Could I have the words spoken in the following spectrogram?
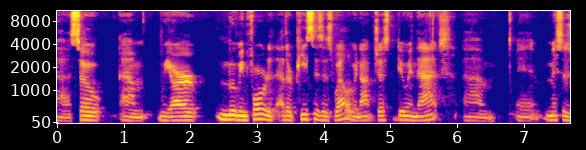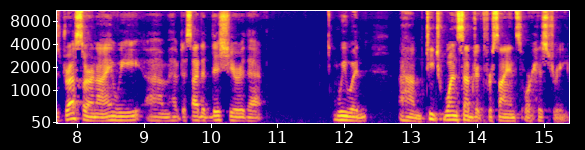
Uh, so um, we are moving forward with other pieces as well. We're not just doing that. Um, Mrs. Dressler and I, we um, have decided this year that we would um, teach one subject for science or history.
